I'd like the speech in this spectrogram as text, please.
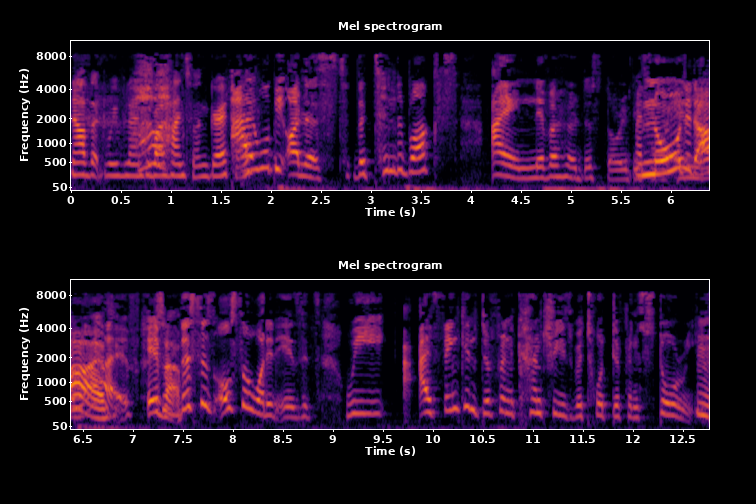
Now that we've learned about Hansel and Gretel. I will be honest. The tinderbox, I ain't never heard this story before. nor in did my I, life. ever. So this is also what it is. It's we. I think in different countries we're taught different stories, Hmm.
